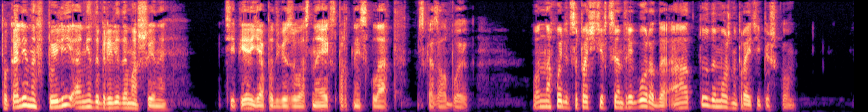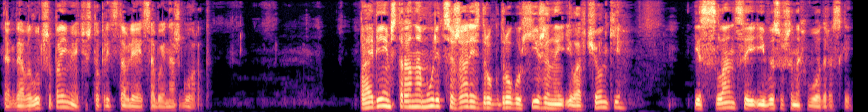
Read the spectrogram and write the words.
По колено в пыли они добрели до машины. «Теперь я подвезу вас на экспортный склад», — сказал Боек. «Он находится почти в центре города, а оттуда можно пройти пешком. Тогда вы лучше поймете, что представляет собой наш город». По обеим сторонам улицы жались друг к другу хижины и ловчонки из сланца и высушенных водорослей.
